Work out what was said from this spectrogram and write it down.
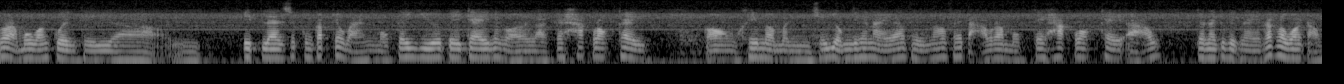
các bạn mua bản quyền thì à, uh, Eplan sẽ cung cấp cho bạn một cái USB key nó gọi là cái hlock key còn khi mà mình sử dụng như thế này á, thì nó phải tạo ra một cái hardlock key ảo. Cho nên cái việc này rất là quan trọng.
